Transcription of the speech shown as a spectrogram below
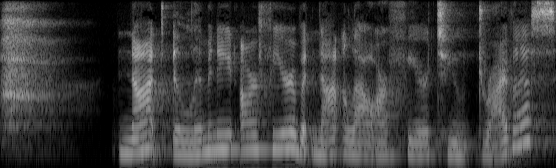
not eliminate our fear, but not allow our fear to drive us.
